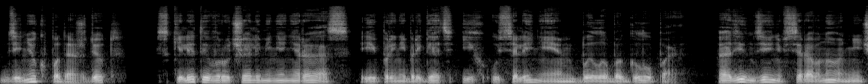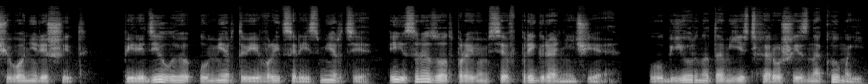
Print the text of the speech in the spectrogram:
денек подождет. Скелеты выручали меня не раз, и пренебрегать их усилением было бы глупо. Один день все равно ничего не решит. Переделаю у мертвей в рыцарей смерти и сразу отправимся в приграничье. У Бьорна там есть хороший знакомый,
